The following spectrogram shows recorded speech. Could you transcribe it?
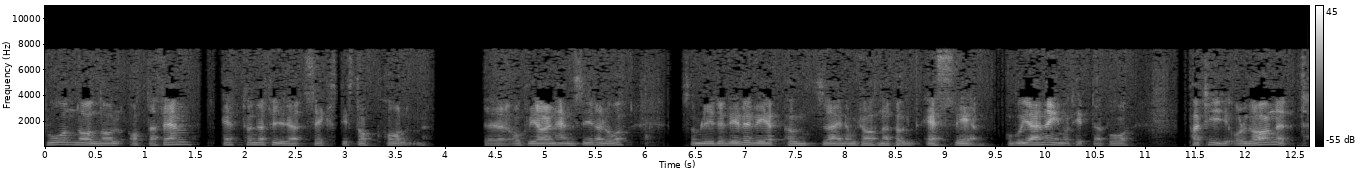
20085 104 60 Stockholm. Eh, och vi har en hemsida då som lyder www.sverigedemokraterna.se och gå gärna in och titta på partiorganet.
